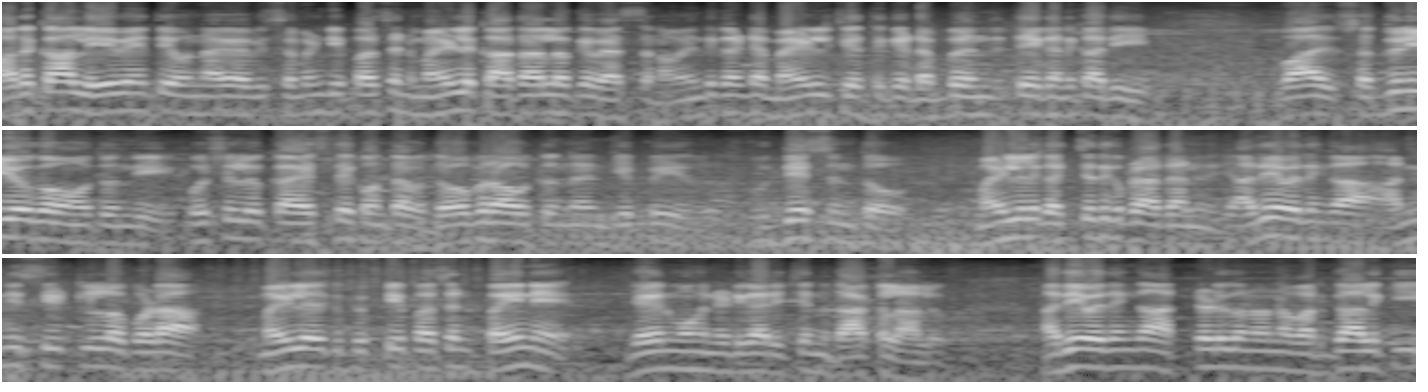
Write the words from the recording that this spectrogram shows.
పథకాలు ఏవైతే ఉన్నాయో అవి సెవెంటీ పర్సెంట్ మహిళల ఖాతాల్లోకి వేస్తున్నాం. ఎందుకంటే మహిళల చేతికి డబ్బు అందితే కనుక అది వా సద్వినియోగం అవుతుంది. పురుషులకు వేస్తే కొంత దోబరా అవుతుందని చెప్పి ఉద్దేశంతో మహిళలకు అత్యధిక ప్రాధాన్యత ఇచ్చి- అదేవిధంగా అన్ని సీట్లలో కూడా మహిళలకు ఫిఫ్టీ పర్సెంట్ పైనే జగన్మోహన్ రెడ్డి గారు ఇచ్చిన దాఖలాలు. అదేవిధంగా అట్టడుగున ఉన్న వర్గాలకి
